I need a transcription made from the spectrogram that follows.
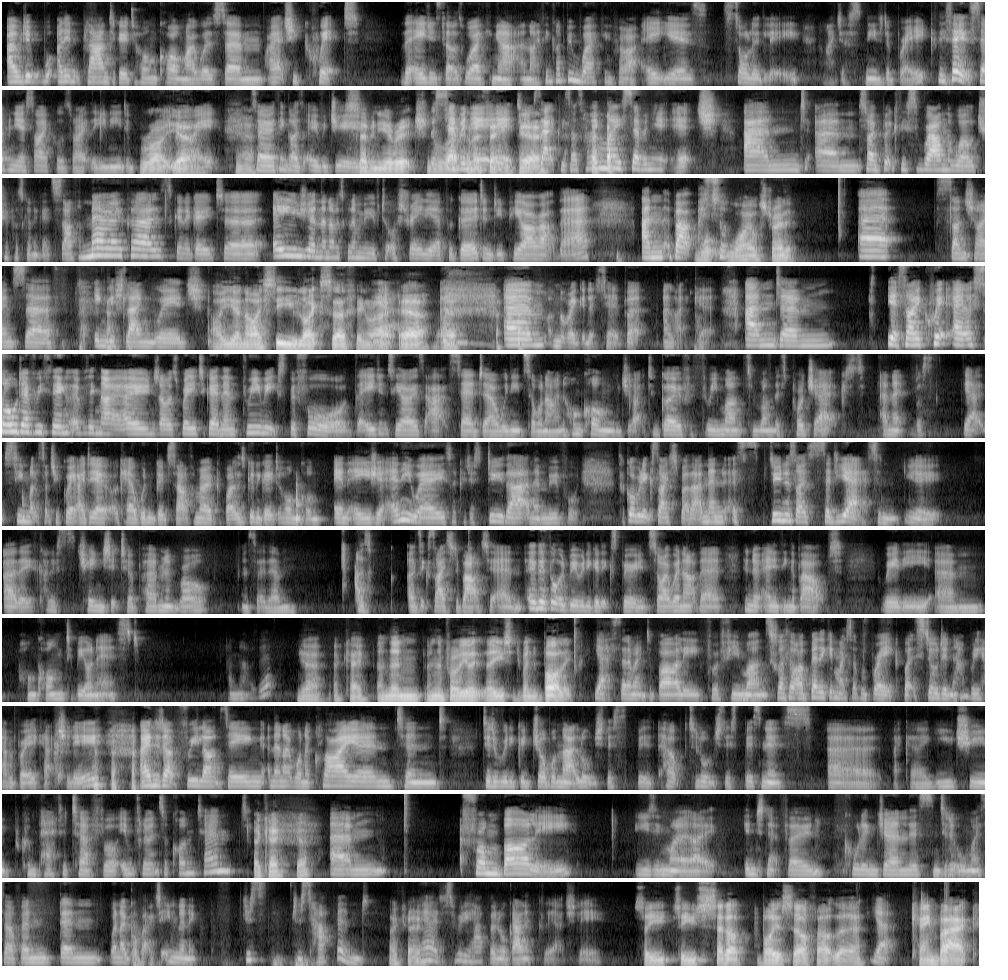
I did I didn't plan to go to Hong Kong. I was um I actually quit the agency that I was working at, and I think I'd been working for about eight years solidly, and I just needed a break. They say it's seven year cycles, right? That you need a Right, bit of a yeah. break. Yeah. So I think I was overdue Seven year itch and the seven year itch yeah. exactly so i was having my seven year itch and um, so i booked this round the world trip i was going to go to south america i was going to go to asia and then i was going to move to australia for good and do pr out there and about What, so, why Australia? uh, sunshine surf english language Oh yeah, no, I see you like surfing, right? Yeah. I- um, I'm not very good at it, but I like it. And um, yeah, so I quit. I sold everything, everything that I owned. I was ready to go. And then three weeks before, the agency I was at said, uh, "We need someone out in Hong Kong. Would you like to go for three months and run this project?" And it was. Yeah, it seemed like such a great idea. Okay, I wouldn't go to South America, but I was going to go to Hong Kong in Asia anyway, so I could just do that and then move forward. So I got really excited about that. And then as soon as I said yes, and you know, uh, they kind of changed it to a permanent role, and so then I was I was excited about it, and, and I thought it would be a really good experience. So I went out there, didn't know anything about really um, Hong Kong, to be honest, and that was it. yeah. Okay. And then and then probably there you said you went to Bali. Yes, then I went to Bali for a few months because I thought I'd better give myself a break, but still didn't really have a break actually. I ended up freelancing, and then I won a client and did a really good job on that. Launched this, helped to launch this business, uh, like a YouTube competitor for influencer content. Okay. Yeah. um, from Bali, using my like internet phone, calling journalists, and did it all myself. And then when I got back to England, it just just happened. Okay. Yeah, it just really happened organically, actually. So you so you set up by yourself out there, Yeah, came back,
